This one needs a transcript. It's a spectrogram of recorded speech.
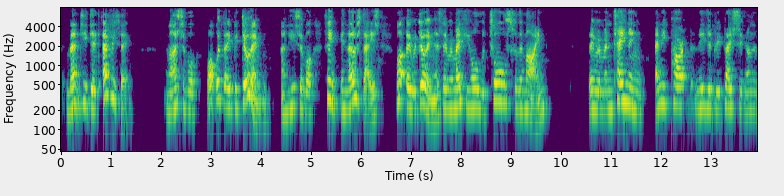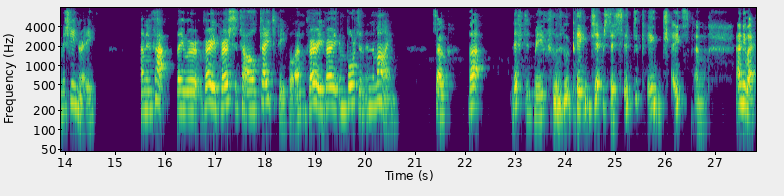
It meant he did everything. And I said, well, what would they be doing? And he said, well, think in those days, what they were doing is they were making all the tools for the mine. They were maintaining any part that needed replacing on the machinery. And in fact, they were very versatile tradespeople and very, very important in the mine. So that lifted me from being gypsies into being tradesmen. Anyway,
